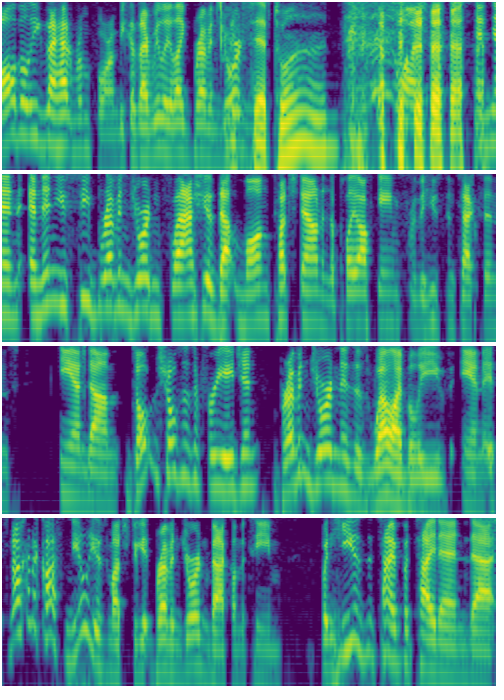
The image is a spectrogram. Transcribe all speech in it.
all the leagues I had room for him because I really like Brevin Jordan. except one Except one. and then and then you see Brevin Jordan flash. He has that long touchdown in the playoff game for the Houston Texans. And um, Dalton Schultz is a free agent. Brevin Jordan is as well, I believe. And it's not going to cost nearly as much to get Brevin Jordan back on the team. But he is the type of tight end that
